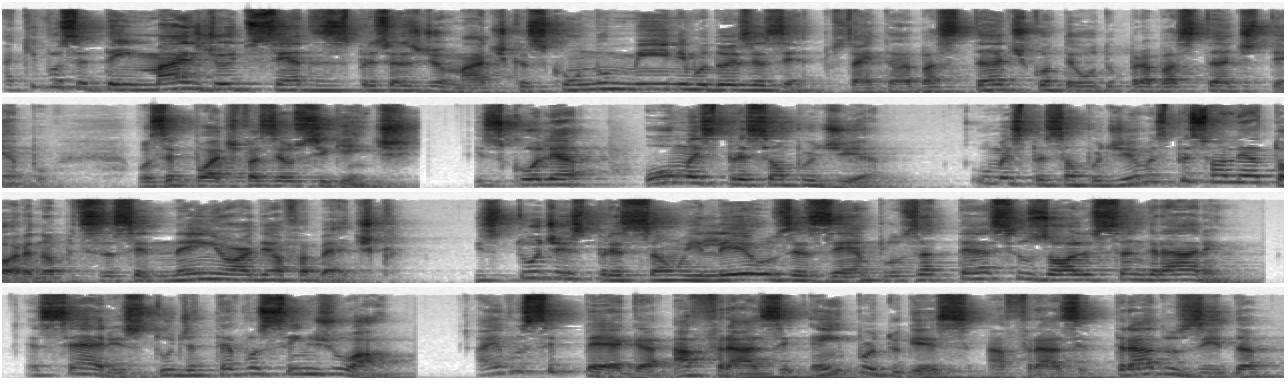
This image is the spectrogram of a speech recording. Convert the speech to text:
Aqui você tem mais de 800 expressões idiomáticas com no mínimo dois exemplos, tá? Então é bastante conteúdo para bastante tempo. Você pode fazer o seguinte: escolha uma expressão por dia. Uma expressão por dia é uma expressão aleatória, não precisa ser nem em ordem alfabética. Estude a expressão e lê os exemplos até se os olhos sangrarem. É sério, estude até você enjoar. Aí você pega a frase em português, a frase traduzida,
